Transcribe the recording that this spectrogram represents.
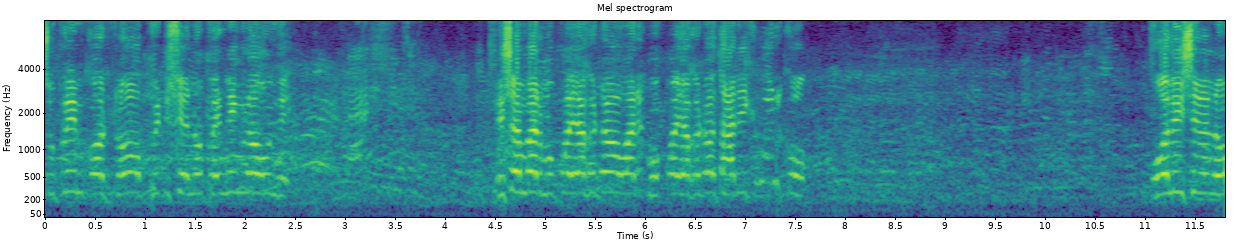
సుప్రీంకోర్టులో పిటిషన్ పెండింగ్లో ఉంది. డిసెంబర్ ముప్పై ఒకటో ముప్పై ఒకటో తారీఖు వరకు పోలీసులను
